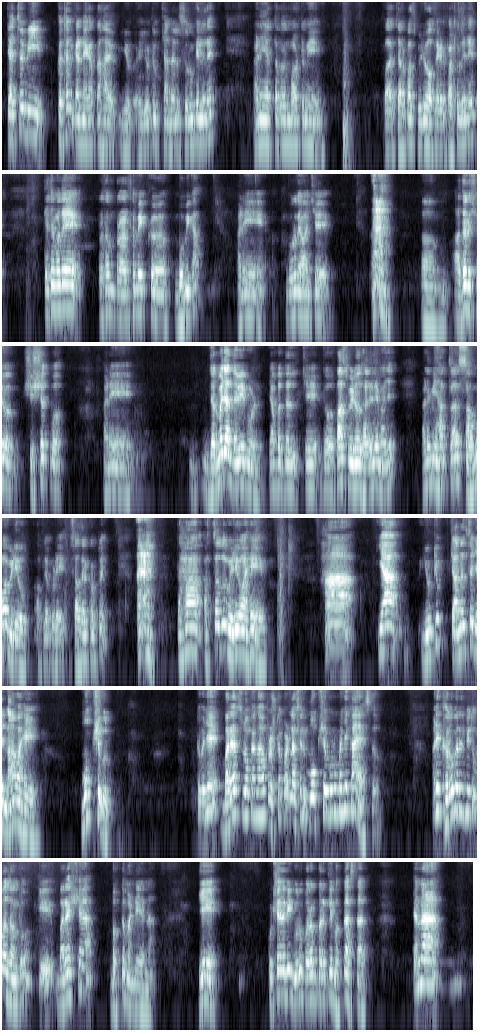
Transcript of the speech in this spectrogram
त्याचं मी कथन करण्याकरता हा यू यूट्यूब चॅनल सुरू केलेलं आहे. आणि आत्तापर्यंत मला वाटतं मी पा चार पाच व्हिडिओ आपल्याकडे पाठवलेले आहेत. त्याच्यामध्ये प्रथम प्राथमिक भूमिका आणि गुरुदेवांचे आदर्श शिष्यत्व आणि जन्मजात दैवी गुण याबद्दलचे जो पाच व्हिडिओ झालेले माझे. आणि मी हा हातला सहावा व्हिडिओ आपल्यापुढे सादर करतो आहे तर हा आजचा जो व्हिडिओ आहे हा या यूट्यूब चॅनलचं जे नाव आहे मोक्षगुरू. तर म्हणजे बऱ्याच लोकांना हा प्रश्न पडला असेल मोक्षगुरू म्हणजे काय असतं? आणि खरोखरच मी तुम्हाला सांगतो की बऱ्याचशा भक्त मंडळींना जे कुठल्या तरी गुरु परंपरेतले भक्त असतात त्यांना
